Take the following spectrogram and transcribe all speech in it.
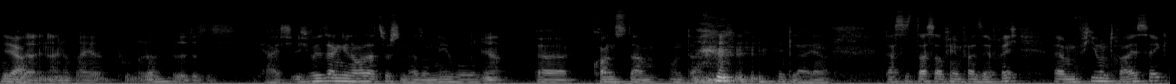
Ja. Hitler in eine Reihe tun, oder? Also das ist. Ja, ich, ich würde sagen genau dazwischen. Also Nero, Ja. äh, Konstam und dann Hitler, ja. Das ist das auf jeden Fall sehr frech. Ähm, 34,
